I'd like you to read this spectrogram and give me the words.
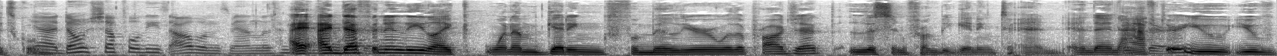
it's cool. yeah don't shuffle these albums man. Listen to I, I definitely like when I'm getting familiar with a project, listen from beginning to end, and then For after sure. you you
